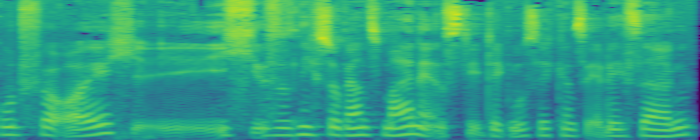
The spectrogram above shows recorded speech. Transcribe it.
gut für euch. Ich, es ist nicht so ganz meine Ästhetik, muss ich ganz ehrlich sagen.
